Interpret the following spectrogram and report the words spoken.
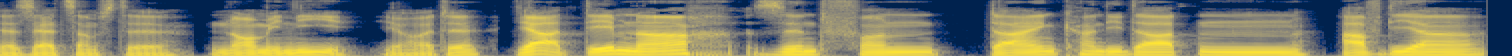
der seltsamste Nominee hier heute. Ja, demnach sind von dein Kandidaten Avdia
